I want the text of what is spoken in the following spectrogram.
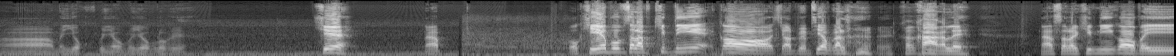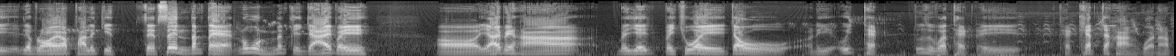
อ่าไม่ยกไม่ยกไม่ยกแล้วพี่โอเคนะครับโอเคครับผมสำหรับคลิปนี้ก็จอดเปรียบเทียบกัน ข้างๆกันเลยนะครับสำหรับคลิปนี้ก็ไปเรียบร้อยครับภารกิจเสร็จสิ้นตั้งแต่นู่นตั้งแต่ย้ายไปเอ่อย้ายไปหาไปย้ายไปช่วยเจ้าอันนี้อุ้ยแท็กรู้สึกว่าแท็กไอแท็กแคทจะห่างกว่านะครับ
